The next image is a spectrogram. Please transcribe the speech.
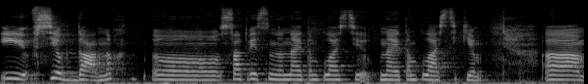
и всех данных, э, соответственно, на этом, пласти, на этом пластике. Э,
